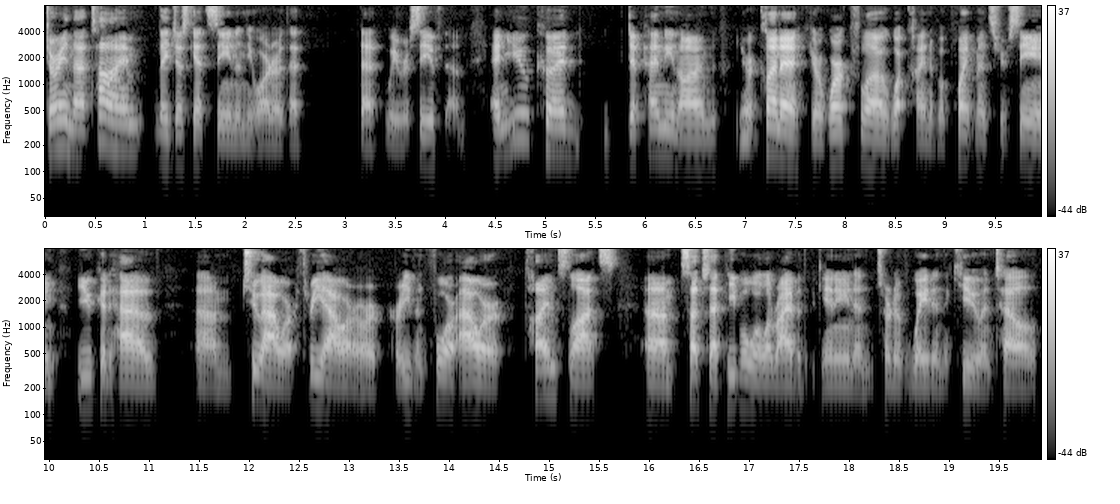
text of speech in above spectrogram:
during that time, they just get seen in the order that, that we receive them. And you could, depending on your clinic, your workflow, what kind of appointments you're seeing, you could have um, two hour, three hour, or, or even four hour time slots um, such that people will arrive at the beginning and sort of wait in the queue until,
